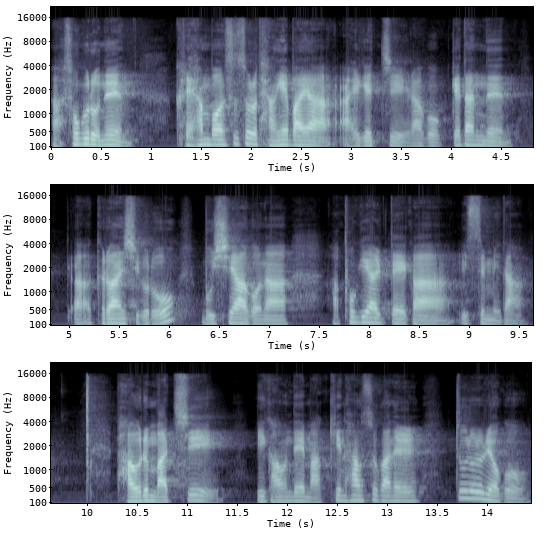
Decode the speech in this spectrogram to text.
아, 속으로는 그래 한번 스스로 당해봐야 알겠지라고 깨닫는 아, 그러한 식으로 무시하거나 아, 포기할 때가 있습니다. 바울은 마치 이 가운데 막힌 하수관을 뚫으려고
